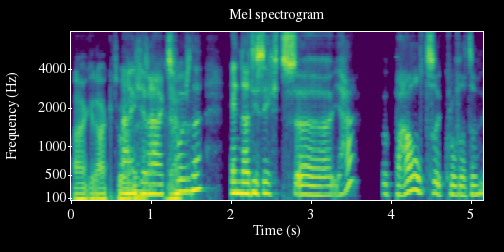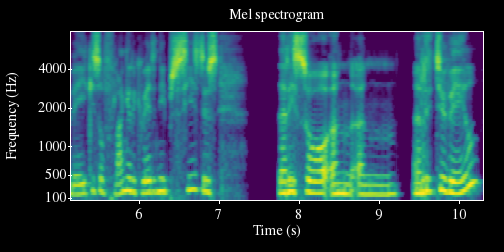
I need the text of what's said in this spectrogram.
Aangeraakt worden. aangeraakt Ja. worden. En dat is echt ja, bepaald. Ik geloof dat het een week is of langer, ik weet het niet precies. Dus er is zo een, een, een ritueel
